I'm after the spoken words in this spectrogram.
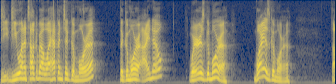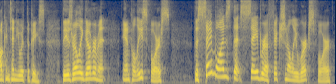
Do, do you want to talk about what happened to Gomorrah? The Gomorrah I know? Where is Gomorrah? Why is Gomorrah? I'll continue with the piece. The Israeli government and police force, the same ones that Sabra fictionally works for,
